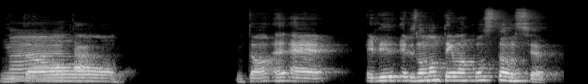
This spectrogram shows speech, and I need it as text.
Então. Ah, tá. Então, é, é, eles, eles não mantêm uma constância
